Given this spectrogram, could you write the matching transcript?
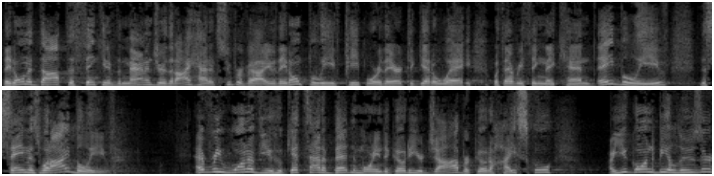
They don't adopt the thinking of the manager that I had at SuperValu. They don't believe people are there to get away with everything they can. They believe the same as what I believe. Every one of you who gets out of bed in the morning to go to your job or go to high school, are you going to be a loser?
